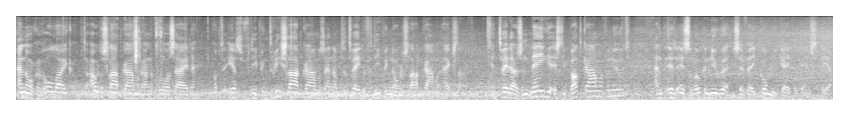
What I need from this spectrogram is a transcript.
En nog een rolluik op de oude slaapkamer aan de voorzijde. Op de eerste verdieping drie slaapkamers en op de tweede verdieping nog een slaapkamer extra. In 2009 is die badkamer vernieuwd en is er ook een nieuwe CV-combi-ketel geïnstalleerd.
